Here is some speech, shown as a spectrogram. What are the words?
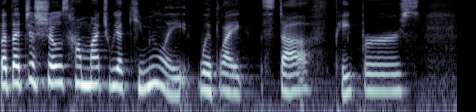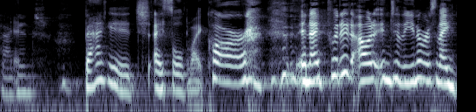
but that just shows how much we accumulate with like stuff, papers, baggage. Baggage. I sold my car and I put it out into the universe and I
